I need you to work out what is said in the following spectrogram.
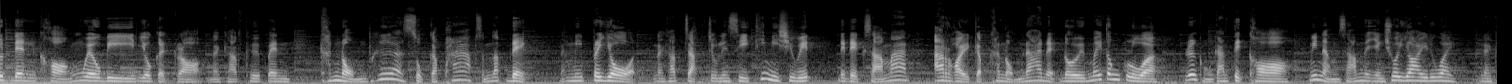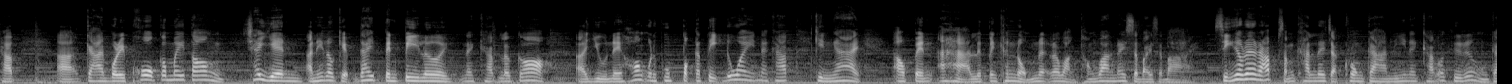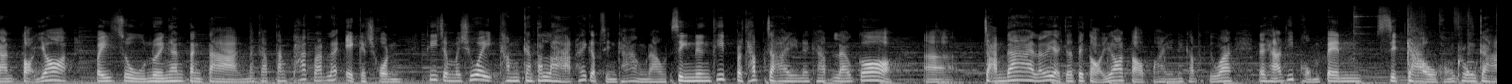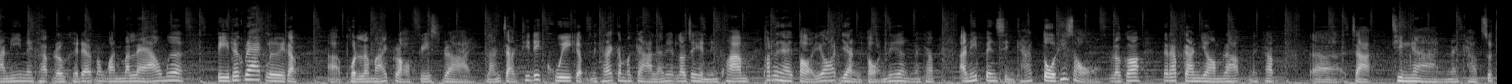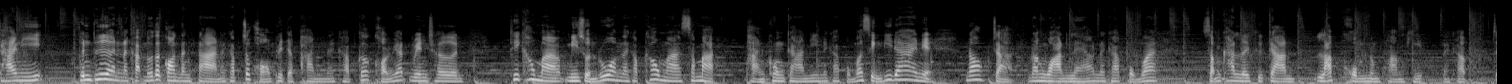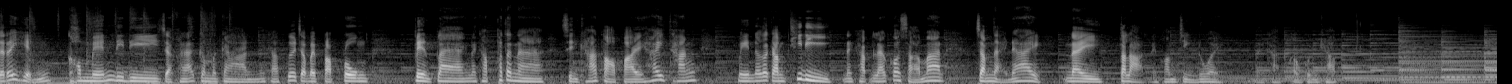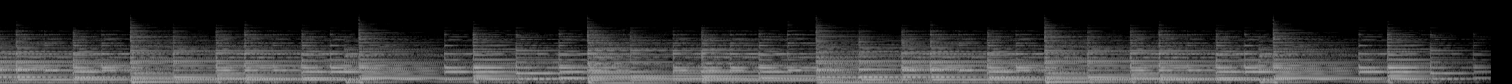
จุดเด่นของเวลบีโยเกิร์ตกรอบนะครับคือเป็นขนมเพื่อสุขภาพสำหรับเด็ก มีประโยชน์นะครับจากจุลินทรีย์ที่มีชีวิต เด็กๆ สามารถอร่อยกับขนมได้เนี่ยโดยไม่ต้องกลัวเรื่องของการติดคอมิหนำซ้ำเนี่ยยังช่วยย่อยด้วยนะครับการบริโภคก็ไม่ต้องแช่เย็น อันนี้เราเก็บได้เป็นปีเลยนะครับแล้วก็ออยู่ในห้องอุณหภูมิปกติด้วยนะครับกินง่ายเอาเป็นอาหารหรือเป็นขนมเนี่ยระหว่างท้องว่างได้สบายๆ สิ่งที่เราได้รับสำคัญเลยจากโครงการนี้นะครับก็คือเรื่องของการต่อยอดไปสู่หน่วยงานต่างๆนะครับทั้งภาครัฐและเอกชนที่จะมาช่วยทำการตลาดให้กับสินค้าของเรา สิ่งหนึ่งที่ประทับใจนะครับแล้วก็จำได้แล้วก็อยากจะไปต่อยอดต่อไปนะครับคือว่าในฐานะที่ผมเป็นสิทธิ์เก่าของโครงการนี้นะครับเราเคยได้รางวัลมาแล้วเมื่อปีแรก ๆ เลยกับผลไม้กรอบฟรีสดรายหลังจากที่ได้คุยกับคณะกรรมการแล้วเนี่ยเราจะเห็นถึงความพัฒนาต่อยอดอย่างต่อเนื่องนะครับอันนี้เป็นสินค้าตัวที่ 2 แล้วก็ได้รับการยอมรับนะครับจากทีมงานนะครับสุดท้ายนี้เพื่อนๆนะครับนวัตกรต่างๆนะครับเจ้าของผลิตภัณฑ์นะครับก็ขออนุญาตเรียนเชิญที่เข้ามามีส่วนร่วมนะครับเข้ามาสมัคร ผ่านโครงการนี้นะครับ ผมว่าสิ่งที่ได้เนี่ยนอกจากรางวัลแล้วนะครับ ผมว่าสำคัญเลยคือการรับคมทางความคิดนะครับ จะได้เห็นคอมเมนต์ดีๆ จากคณะกรรมการนะครับ เพื่อจะไปปรับปรุงเปลี่ยนแปลงนะครับ พัฒนาสินค้าต่อไปให้ทั้งมีนวัตกรรมที่ดีนะครับ แล้วก็สามารถจำหน่ายได้ในตลาดในความจริงด้วยนะครับ ขอบคุณครับ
